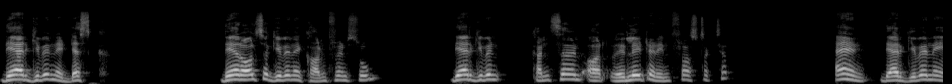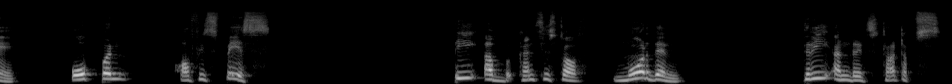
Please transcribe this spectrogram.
They are given a desk. They are also given a conference room. They are given concerned or related infrastructure and they are given a open office space. T-Hub consists of more than 300 startups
